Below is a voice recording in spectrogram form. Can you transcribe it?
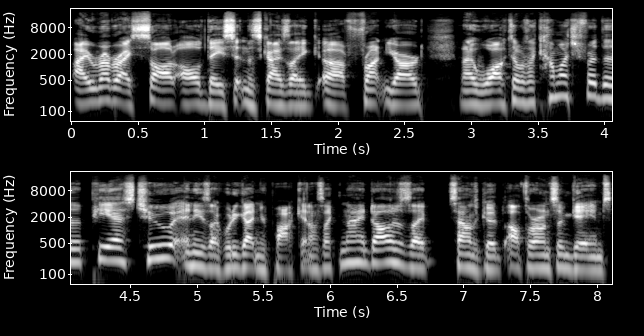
I remember I saw it all day sitting in this guy's like uh, front yard, and I walked. up, I was like, "How much for the PS2?" And he's like, "What do you got in your pocket?" And I was like, nine dollars. Like, sounds good. I'll throw in some games,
